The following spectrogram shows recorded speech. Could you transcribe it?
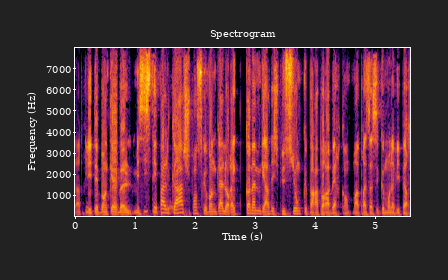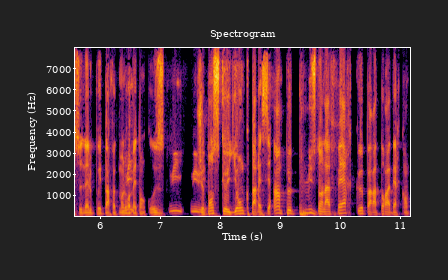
a-. Il était bankable. Mais si c'était pas le cas, je pense que Van Gaal aurait quand même gardé plus Young que par rapport à Bergkamp. Bon, après, ça, c'est que mon avis personnel. Vous pouvez parfaitement le remettre en cause. Oui, oui. Je oui. pense que Young paraissait un peu plus dans l'affaire que par rapport à Bergkamp.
